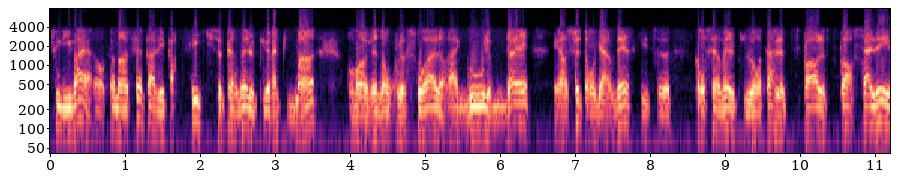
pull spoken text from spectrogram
tout l'hiver. On commençait par les parties qui se perdaient le plus rapidement. On mangeait donc le foie, le ragoût, le boudin, et ensuite on gardait ce qui se conservait le plus longtemps, le porc, le porc salé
